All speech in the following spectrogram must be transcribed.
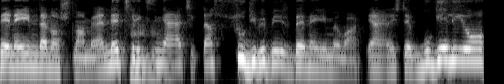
deneyimden hoşlanmıyor. Yani Netflix'in gerçekten su gibi bir deneyimi var. Yani işte bu geliyor,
